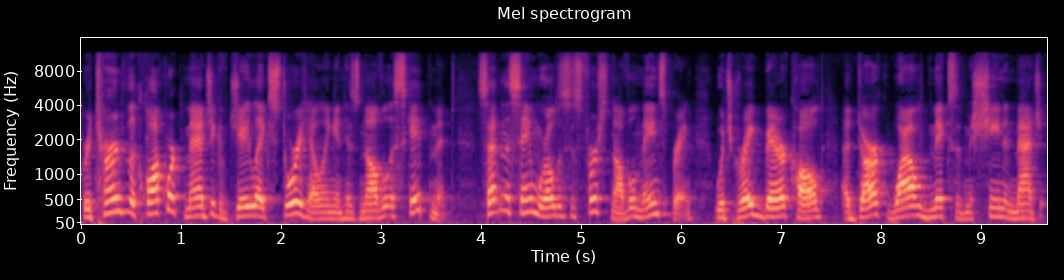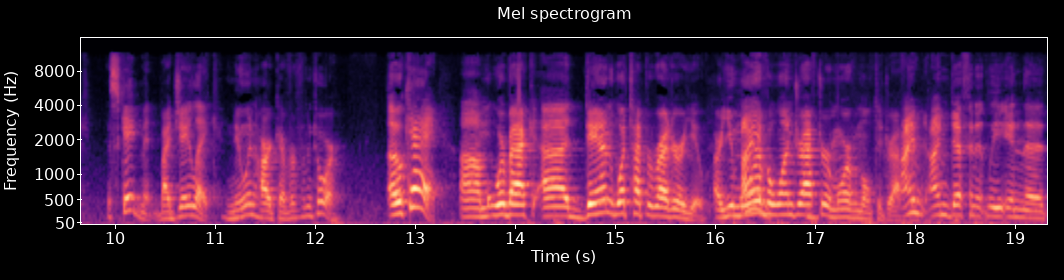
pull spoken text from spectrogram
Return to the clockwork magic of Jay Lake's storytelling in his novel Escapement, set in the same world as his first novel, Mainspring, which Greg Bear called a dark, wild mix of machine and magic. Escapement by Jay Lake, new in hardcover from Tor. Okay, um, we're back. Uh, Dan, what type of writer are you? Are you more I of a one drafter or more of a multi drafter? I'm, I'm definitely in the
